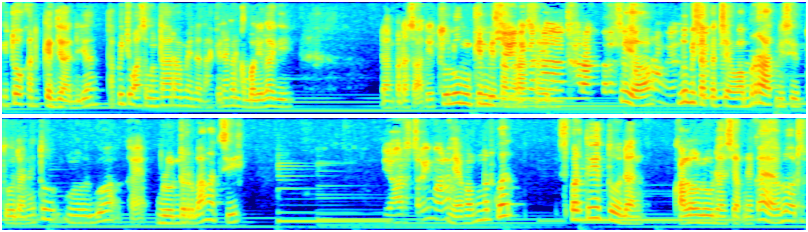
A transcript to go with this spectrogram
itu akan kejadian tapi cuma sementara men dan akhirnya akan kembali lagi. Dan pada saat itu lu mungkin bisa ya, ngerasain iya ya. lu bisa iya, kecewa bener. berat di situ dan itu menurut gua kayak blunder banget sih. Ya harus terima lah. Ya kalau menurut gue seperti itu dan kalau lu udah siap nikah ya lu harus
